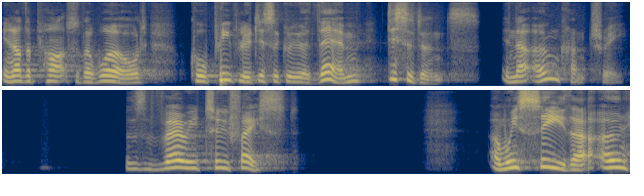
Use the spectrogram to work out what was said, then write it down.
in other parts of the world call people who disagree with them dissidents in their own country. It's very two faced. And we see that own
